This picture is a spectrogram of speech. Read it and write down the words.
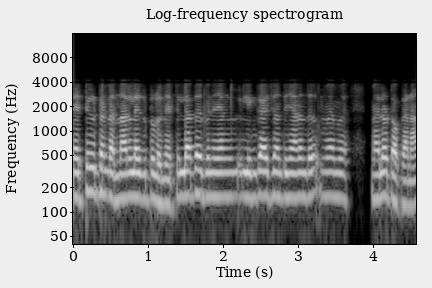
നെറ്റ് കിട്ടണ്ട? എന്നാലല്ലേ കിട്ടുള്ളൂ. നെറ്റ് ഇല്ലാത്ത പിന്നെ ഞാൻ ലിങ്ക് അയച്ചു തന്നിട്ട് ഞാൻ മേ- മേലോട്ട് വെക്കാനാ?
